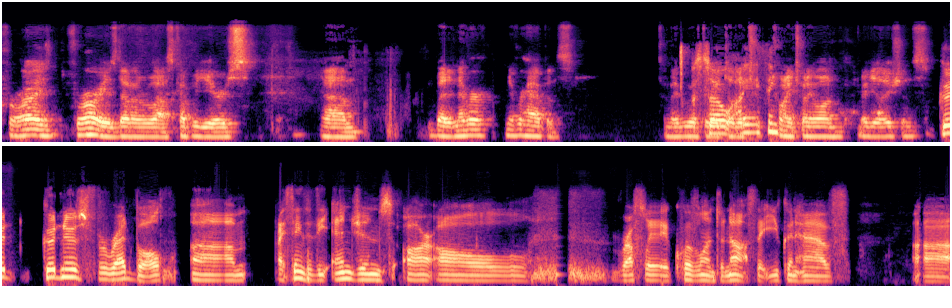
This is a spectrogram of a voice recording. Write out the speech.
Ferrari has done over the last couple of years. Um, but it never never happens. So maybe we have to So wait till the I think- 2021 regulations. Good good news for Red Bull. Um, I think that the engines are all roughly equivalent enough that you can have uh,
